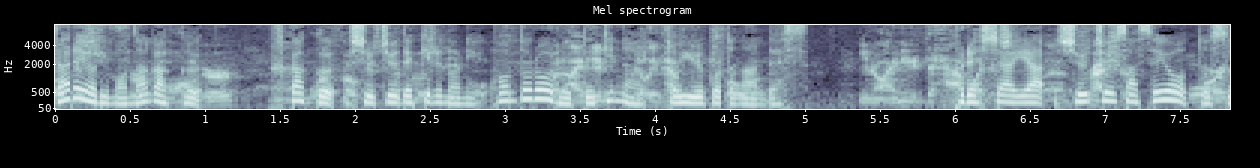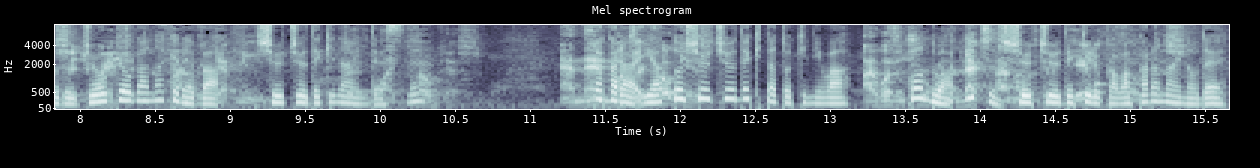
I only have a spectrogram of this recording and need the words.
誰よりも長く深く集中できるのにコントロールできないということなんですプレッシャーや集中させようとする状況がなければ集中できないんですねだからやっと集中できたときには今度はいつ集中できるかわからないので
